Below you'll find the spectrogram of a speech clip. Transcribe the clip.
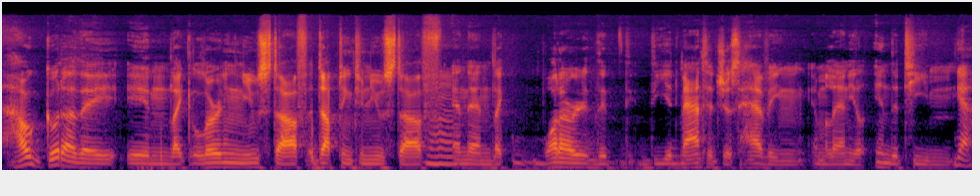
how good are they in like learning new stuff, adapting to new stuff, Mm-hmm. and then like what are the, the the advantages having a millennial in the team? Yeah.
